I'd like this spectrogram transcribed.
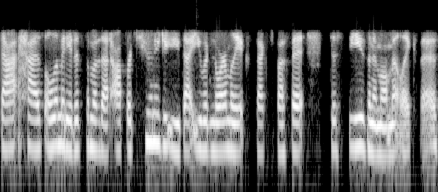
that has eliminated some of that opportunity that you would normally expect Buffett to seize in a moment like this.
